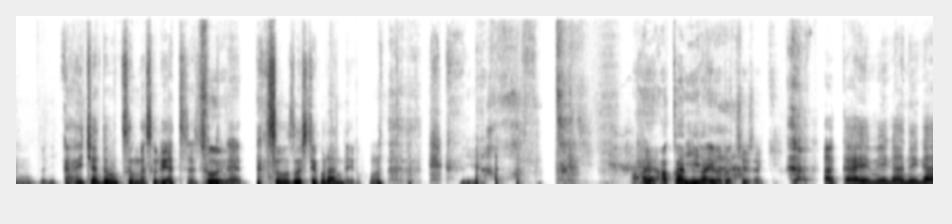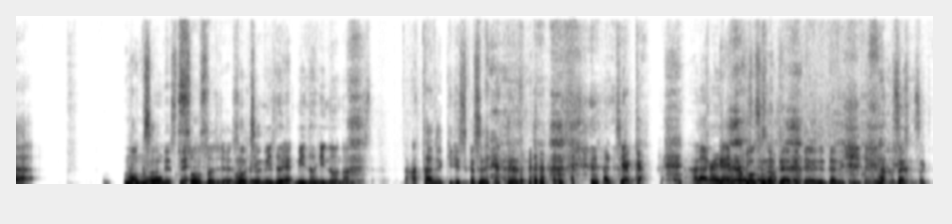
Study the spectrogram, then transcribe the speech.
うん本当に。ガイちゃんとモクソンがそれやってたらちょっとね、想像してごらんだよ。ほんといや、あえ、赤いメガネはどっちでしたっけ？赤いメガネがモクソンですね。モクソンさんじゃないですか？モクソンですね緑、緑の何でした？あタヌキですか、それ。違うか。赤赤いいのが僕の。緑のタヌキみたいなあ。そうかそうか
